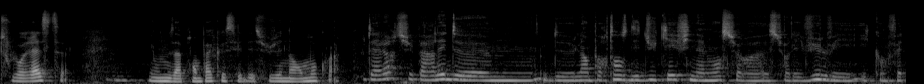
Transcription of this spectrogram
tout le reste. Et on nous apprend pas que c'est des sujets normaux, quoi. Tout à l'heure, tu parlais de, l'importance d'éduquer finalement sur, euh, les vulves et, qu'en fait,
